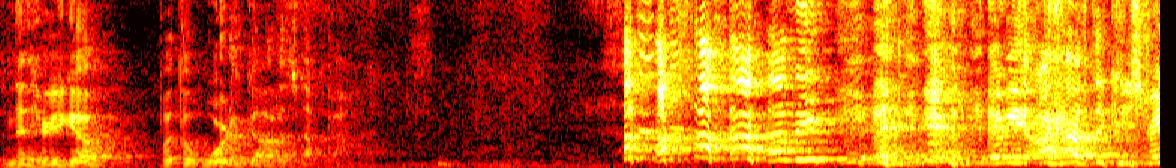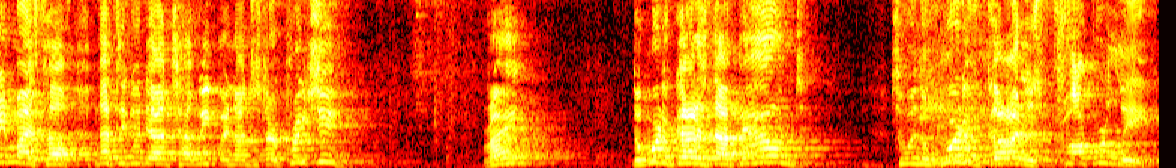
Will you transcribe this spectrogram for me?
And then here you go. But the word of God is not bound. I, mean, I mean, I have to constrain myself not to go downtown week and just start preaching. Right? The word of God is not bound. So when the word of God is properly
